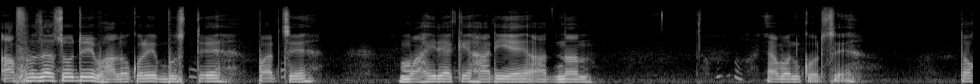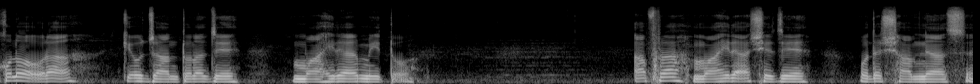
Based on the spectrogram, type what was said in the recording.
আফরোজা চৌধুরী ভালো করে বুঝতে পারছে মাহিরাকে হারিয়ে আদনান এমন করছে। তখনও ওরা কেউ জানতো না যে মাহিরা মৃত। আফরা মাহিরা সেজে ওদের সামনে আসছে।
